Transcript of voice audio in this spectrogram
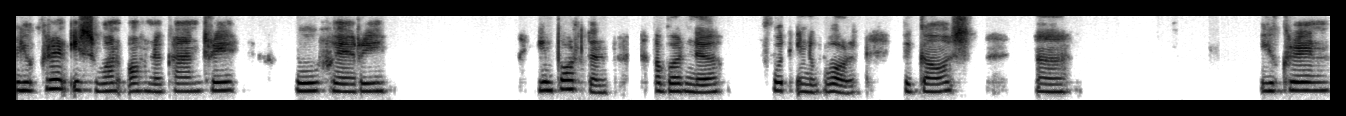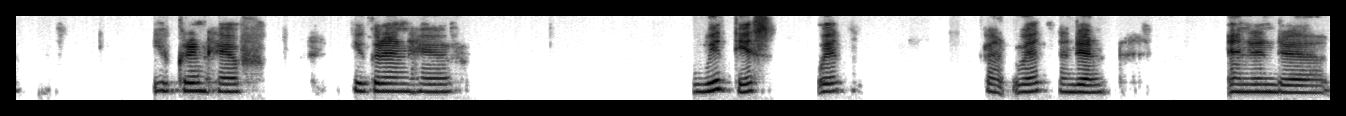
Ukraine is one of the country who very important about the food in the world because uh, Ukraine Ukraine have Ukraine have with this with with and then and then the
